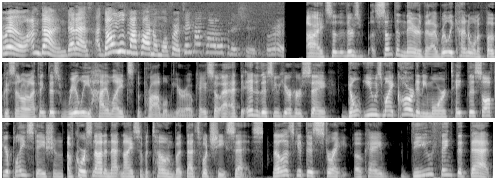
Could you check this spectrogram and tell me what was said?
real, I'm done. That ass. I don't use my card no more. For real. Take my card off of this shit. For real. All right, so there's something there that I really kind of want to focus in on. I think this really highlights the problem here, okay? So at the end of this, you hear her say, Don't use my card anymore. Take this off your PlayStation. Of course, not in that nice of a tone, but that's what she says. Now, let's get this straight, okay? Do you think that that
